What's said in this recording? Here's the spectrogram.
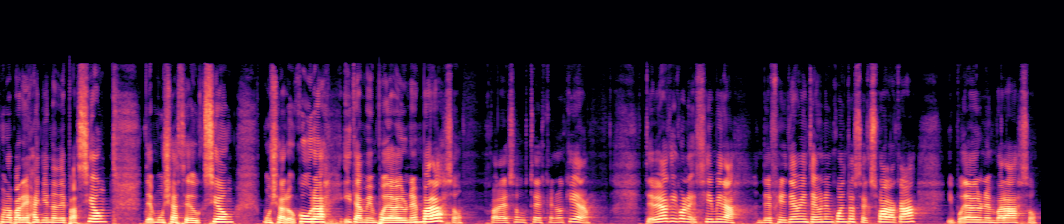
una pareja llena de pasión, de mucha seducción, mucha locura y también puede haber un embarazo. Para esos ustedes que no quieran. Te veo aquí con... Sí, mira, definitivamente hay un encuentro sexual acá y puede haber un embarazo.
